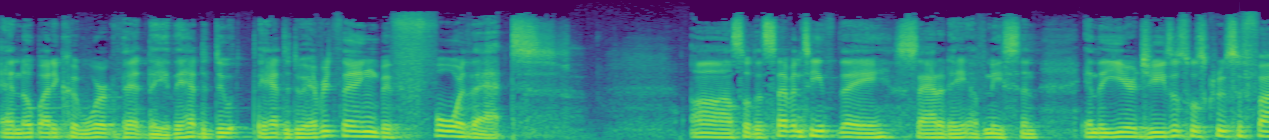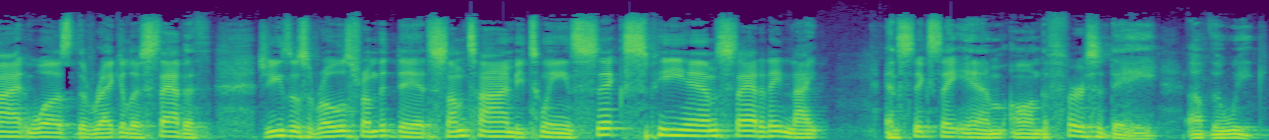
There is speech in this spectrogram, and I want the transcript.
and nobody could work that day. They had to do they had to do everything before that. Uh, so the 17th day, Saturday of Nisan, in the year Jesus was crucified, was the regular Sabbath. Jesus rose from the dead sometime between 6 p.m. Saturday night and 6 a.m. on the first day of the week,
